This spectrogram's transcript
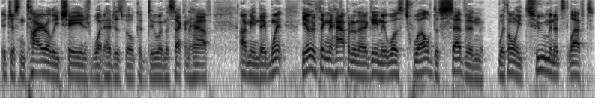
it just entirely changed what Hedgesville could do in the second half. I mean, they went. The other thing that happened in that game, it was twelve to seven with only two minutes left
